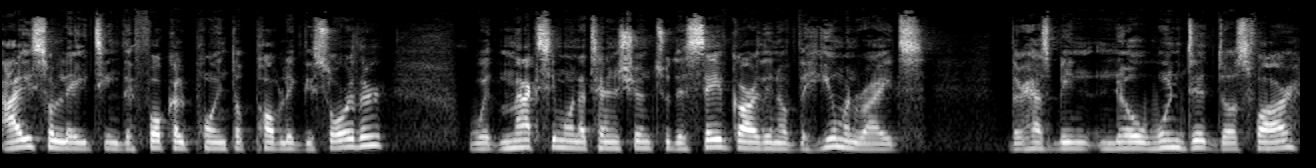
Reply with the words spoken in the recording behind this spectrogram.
isolating the focal point of public disorder with maximum attention to the safeguarding of the human rights. There has been no wounded thus far,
